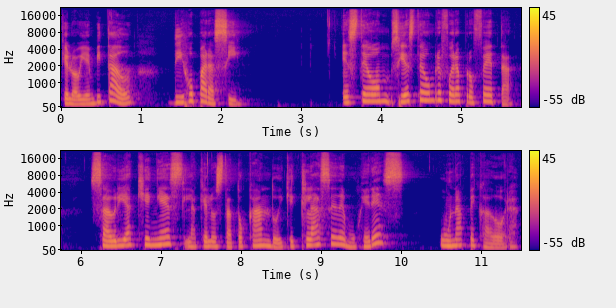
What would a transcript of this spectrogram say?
que lo había invitado dijo para sí, este si este hombre fuera profeta, sabría quién es la que lo está tocando y qué clase de mujer es, una pecadora.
